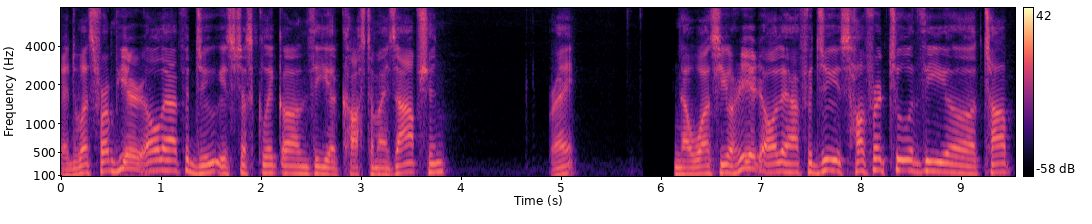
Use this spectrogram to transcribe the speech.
And once from here, all I have to do is just click on the uh, customize option, right? Now, once you're here, all you have to do is hover to the uh, top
